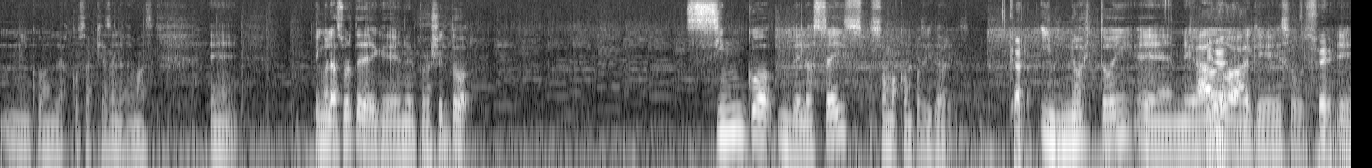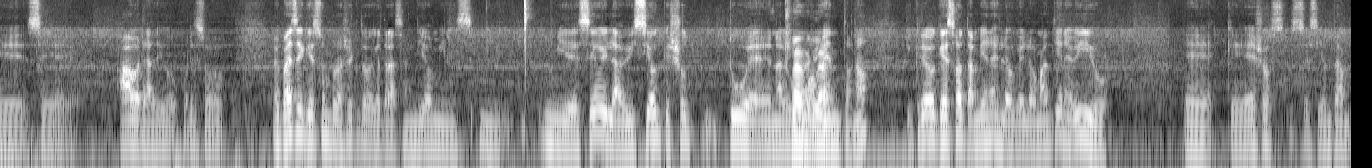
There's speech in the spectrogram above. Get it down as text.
ni con las cosas que hacen los demás. Eh, tengo la suerte de que en el proyecto cinco de los seis somos compositores. Claro. Y no estoy eh, negado a que eso Sí. eh, se abra, digo, por eso me parece que es un proyecto que trascendió mi, mi, mi deseo y la visión que yo tuve en algún Claro, claro. momento, ¿no? Y creo que eso también es lo que lo mantiene vivo, eh, que ellos se sientan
